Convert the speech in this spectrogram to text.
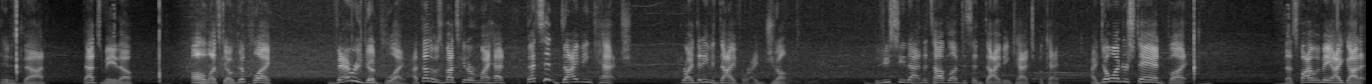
It is bad. That's me though. Oh, let's go. Good play. Very good play. I thought it was about to get over my head. That's a diving catch. Bro, I didn't even dive for it. I jumped. Did you see that in the top left? It said diving catch. Okay. I don't understand, but that's fine with me. I got it.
